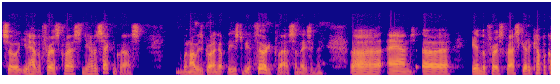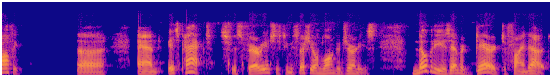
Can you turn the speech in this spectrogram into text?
So you have a first class and you have a second class. When I was growing up, there used to be a third class, amazingly, uh, and uh, in the first class you get a cup of coffee, uh, and it's packed. It's, it's very interesting, especially on longer journeys. Nobody has ever dared to find out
